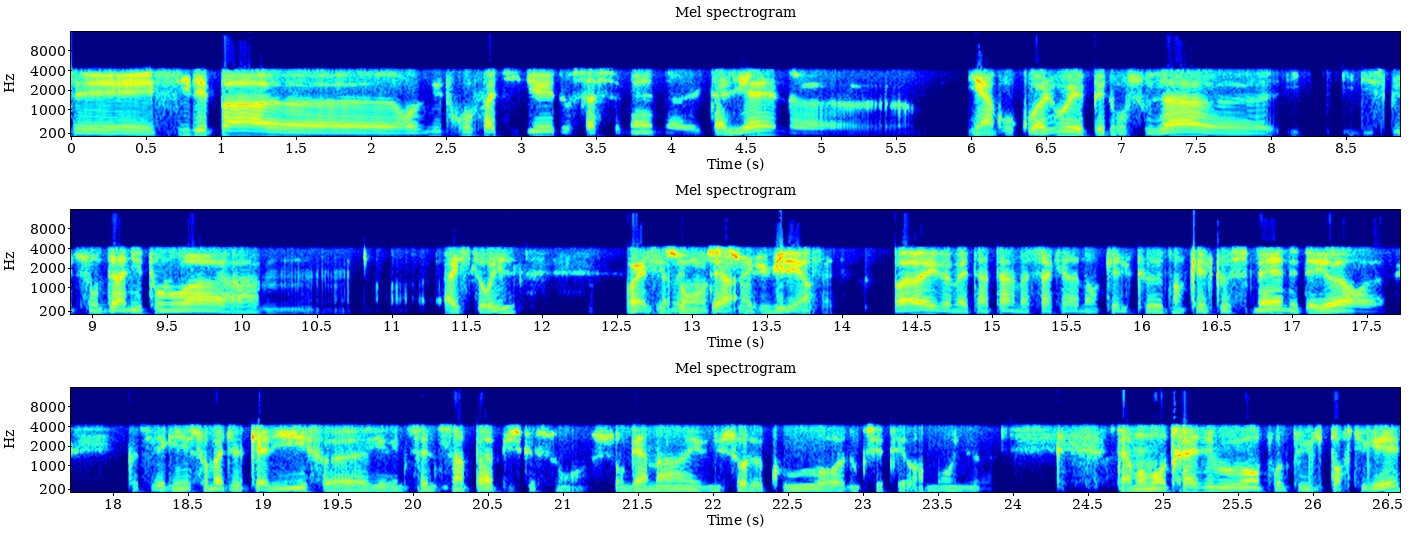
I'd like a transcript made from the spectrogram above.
c'est s'il n'est pas euh, revenu trop fatigué de sa semaine euh, italienne, euh, il y a un gros coup à jouer. Pedro Souza, euh, il, il dispute son dernier tournoi à, à Estoril. Ouais, c'est son, son jubilé en fait. Ouais, il va mettre un terme à sa carrière dans quelques dans quelques semaines. Et d'ailleurs, euh, quand il a gagné son match de qualif, euh, il y avait une scène sympa puisque son gamin est venu sur le cours. Donc c'était vraiment une un moment très émouvant pour le public portugais.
